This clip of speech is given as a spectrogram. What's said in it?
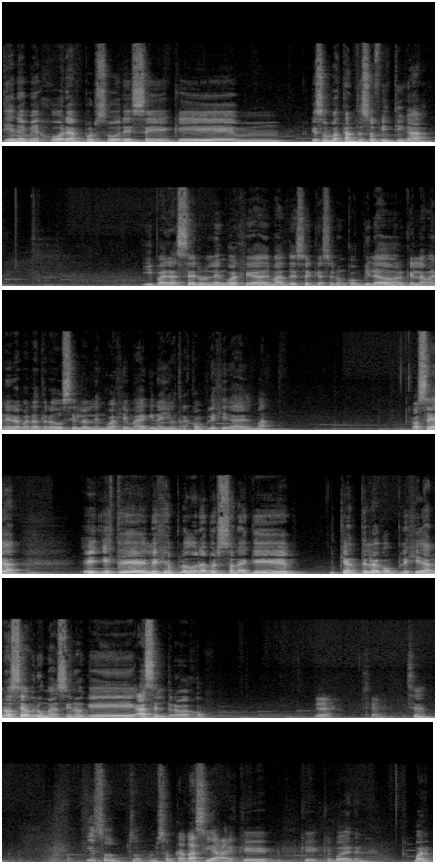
tiene mejoras por sobre C que, mm, que son bastante sofisticadas. Y para hacer un lenguaje, además de eso, hay que hacer un compilador, que es la manera para traducirlo al lenguaje máquina y otras complejidades más. O sea, e, este es el ejemplo de una persona que, ante la complejidad no se abruma, sino que hace el trabajo. Ya, sí. Y eso son, capacidades que, puede tener. Bueno,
